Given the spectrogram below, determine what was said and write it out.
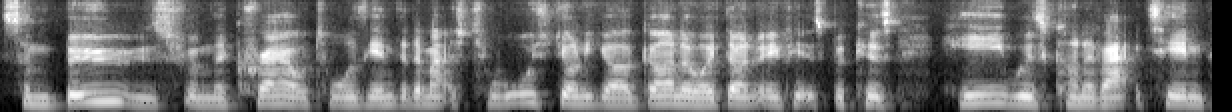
some boos from the crowd towards the end of the match towards Johnny Gargano. I don't know if it's because he was kind of acting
